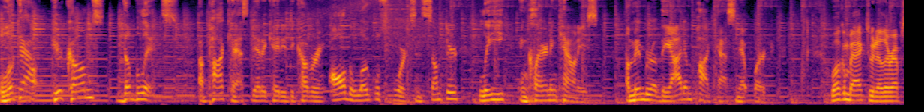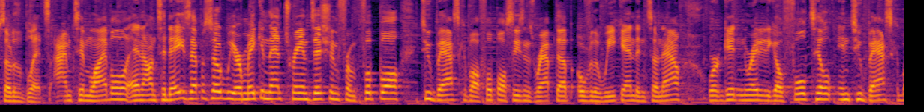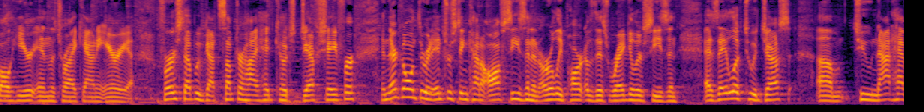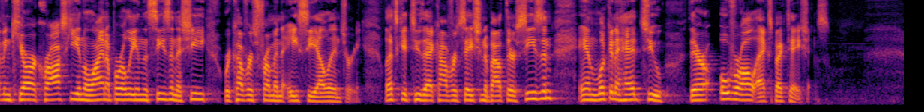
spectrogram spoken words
Look out, here comes The Blitz, a podcast dedicated to covering all the local sports in Sumter, Lee, and Clarendon counties. A member of the Item Podcast Network. Welcome back to another episode of The Blitz. I'm Tim Leibel, and on today's episode, we are making that transition from football to basketball. Football season's wrapped up over the weekend, and so now we're getting ready to go full tilt into basketball here in the Tri County area. First up, we've got Sumter High head coach Jeff Schaffer, and they're going through an interesting kind of off-season and early part of this regular season as they look to adjust um, to not having Kiara Croskey in the lineup early in the season as she recovers from an ACL injury. Let's get to that conversation about their season and looking ahead to their overall expectations.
